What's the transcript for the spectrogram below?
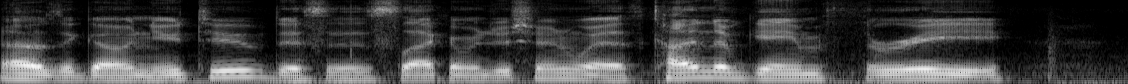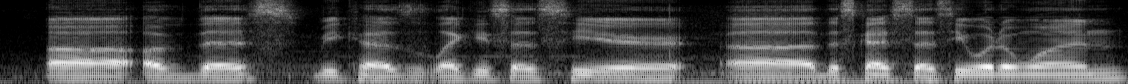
How's it going YouTube? This is Slacker Magician with kind of game 3 uh, of this because like he says here, uh, this guy says he would have won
